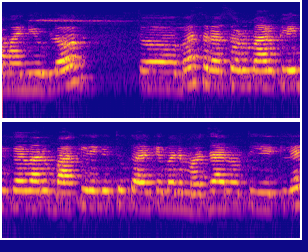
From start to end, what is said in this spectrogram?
અમાર ન્યૂ બ્લોગ બસ રસોડું મારું ક્લીન કરવાનું બાકી રહી ગયું હતું કારણ કે મને મજા નહોતી એટલે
